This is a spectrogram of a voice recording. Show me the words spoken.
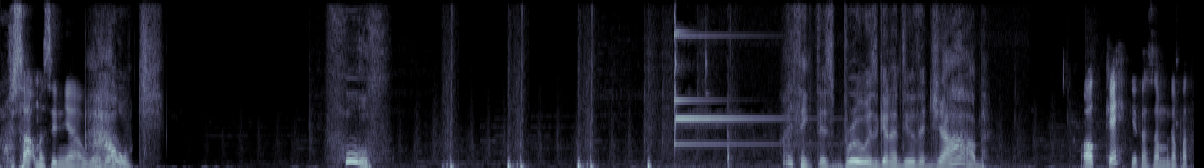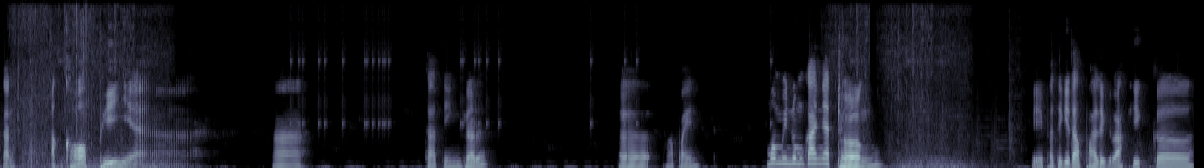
Rusak mesinnya. Waduh. Ouch. Whew. I think this brew is gonna do the job. Oke, kita sudah mendapatkan kopinya. Nah, kita tinggal eh ngapain? Meminumkannya dong. Oke, berarti kita balik lagi ke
